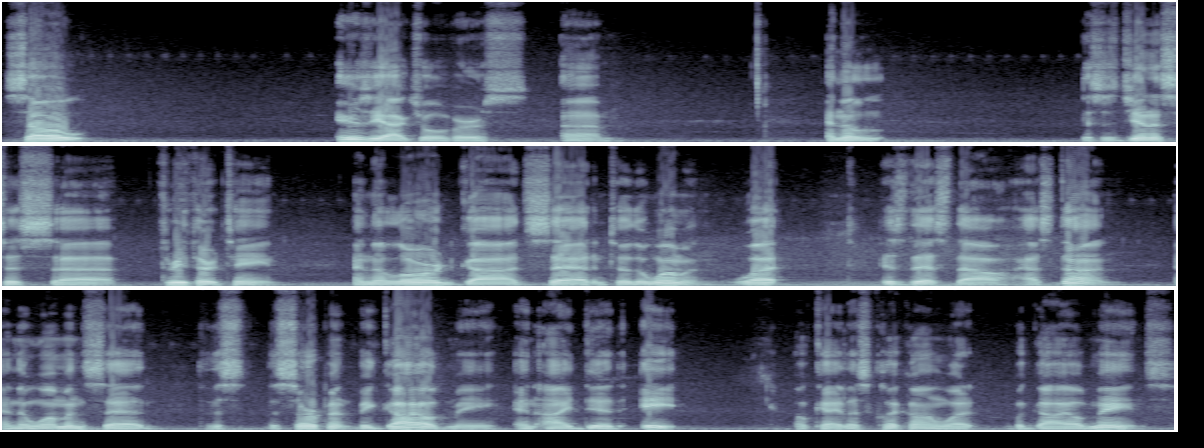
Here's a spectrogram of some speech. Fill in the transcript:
So here's the actual verse. Um, and the this is Genesis uh, 3:13. And the Lord God said unto the woman, What is this thou hast done? And the woman said, The, the serpent beguiled me, and I did eat. Okay, let's click on what beguiled means,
